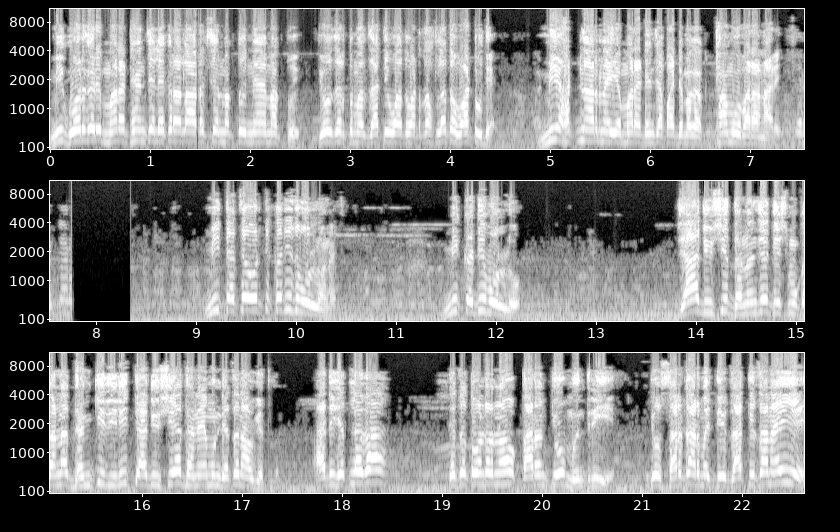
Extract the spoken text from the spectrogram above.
मी गोरगरीब मराठ्यांच्या लेकराला आरक्षण मागतोय न्याय मागतोय. तो जर तुम्हाला जातीवाद वाटत असला तर वाटू द्या. मी हटणार नाही मराठ्यांच्या पाठीमागा. ठाम उभा राहणार आहे. मी त्याच्यावरती कधीच बोललो नाही. मी कधी बोललो? ज्या दिवशी धनंजय देशमुखांना धमकी दिली त्या दिवशी या धनया मुंड्याचं नाव घेतलं. आधी घेतलं का? त्याचं तोंडावर नाव कारण तो मंत्री आहे. तो सरकारमध्ये जातीचा नाहीये.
